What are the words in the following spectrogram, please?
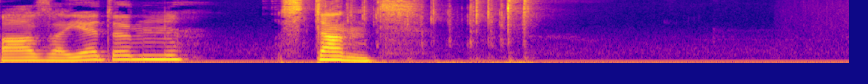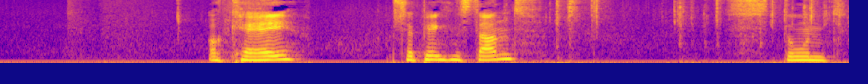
baza 1. Stand. Okej. Okay. Przepiękny stand. Stund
